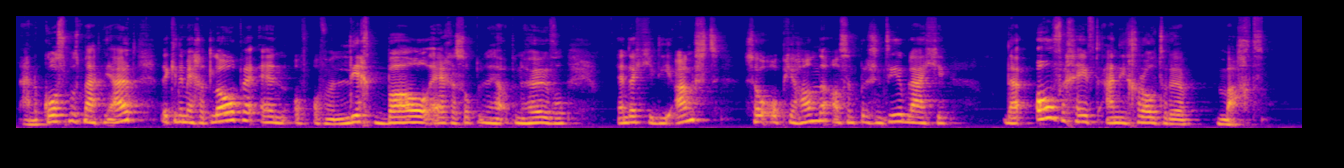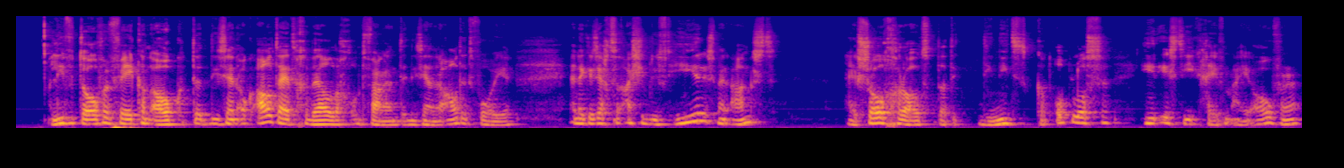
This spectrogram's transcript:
aan de kosmos, maakt niet uit. Dat je ermee gaat lopen en, of, of een lichtbal ergens op een, op een heuvel. En dat je die angst zo op je handen als een presenteerblaadje daar overgeeft aan die grotere macht. Lieve tovervee kan ook, die zijn ook altijd geweldig ontvangend en die zijn er altijd voor je. En ik zeg van alsjeblieft, hier is mijn angst. Hij is zo groot dat ik die niet kan oplossen. Hier is die, ik geef hem aan je over.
